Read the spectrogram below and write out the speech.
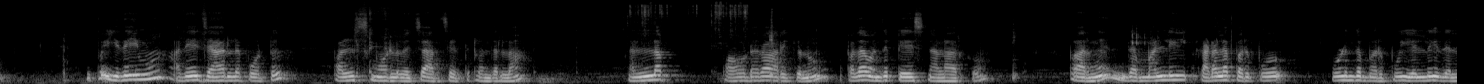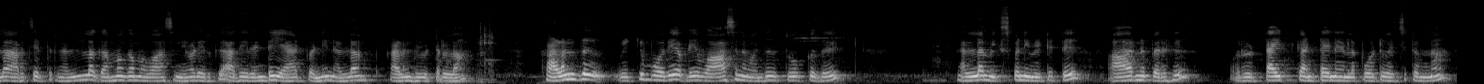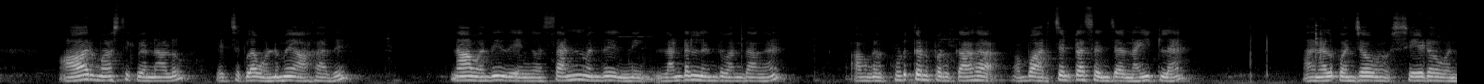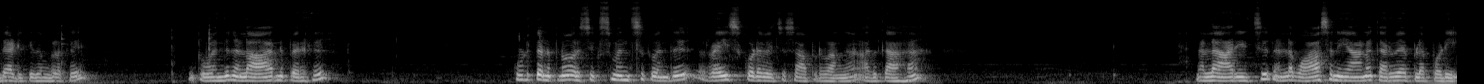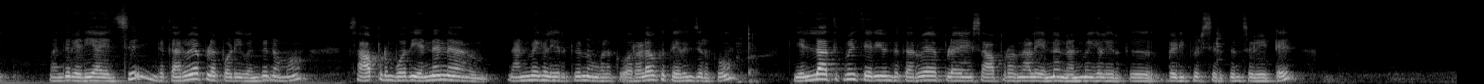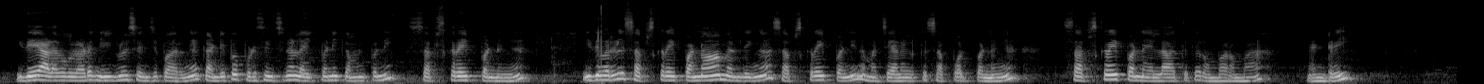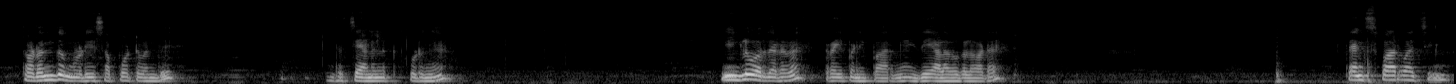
இப்போ இதையும் அதே ஜாரில் போட்டு பல்ஸ் மோடில் வச்சு அரைச்சி எடுத்துகிட்டு வந்துடலாம். நல்லா பவுடராக அரைக்கணும். அப்போ தான் வந்து டேஸ்ட் நல்லாயிருக்கும் பாருங்கள் இந்த மல்லி கடலைப்பருப்பு உளுந்தம்பருப்பு எள்ளு இதெல்லாம் அரைச்சி எடுத்துகிட்டு நல்லா கம கம வாசனையோடு இருக்குது அதை ரெண்டையும் ஆட் பண்ணி நல்லா கலந்து விட்டுடலாம். கலந்து வைக்கும்போதே அப்படியே வாசனை வந்து தூக்குது. நல்லா மிக்ஸ் பண்ணி விட்டுட்டு ஆறுன பிறகு ஒரு டைட் கண்டெய்னரில் போட்டு வச்சிட்டோம்னா ஆறு மாதத்துக்கு வேணாலும் வச்சுக்கலாம். ஒன்றுமே ஆகாது. நான் வந்து இது எங்கள் சன் வந்து இன்னைக்கு லண்டன்லேருந்து வந்தாங்க. அவங்களுக்கு கொடுத்து அனுப்புறதுக்காக ரொம்ப அர்ஜெண்ட்டாக செஞ்சேன் நைட்டில் அதனால் கொஞ்சம் ஷேடோ வந்து அடிக்குது உங்களுக்கு. இப்போ வந்து நல்லா ஆறுன பிறகு கொடுத்து அனுப்புனா ஒரு சிக்ஸ் மந்த்ஸுக்கு வந்து ரைஸ் கூட வச்சு சாப்பிடுவாங்க. அதுக்காக நல்லா ஆறிடுச்சு. நல்ல வாசனையான கருவேப்பிலை பொடி வந்து ரெடி ஆயிடுச்சு இந்த கருவேப்பிலை பொடி வந்து நம்ம சாப்பிடும்போது என்னென்ன நன்மைகள் இருக்குதுன்னு உங்களுக்கு ஓரளவுக்கு தெரிஞ்சிருக்கும். எல்லாத்துக்குமே தெரியும் இந்த கருவேப்பிலை சாப்பிட்றதுனால என்ன நன்மைகள் இருக்குது பெனிஃபிட்ஸ் இருக்குதுன்னு சொல்லிட்டு. இதே அளவுகளோடு நீங்களும் செஞ்சு பாருங்கள் கண்டிப்பாக பிடிச்சிருந்துச்சுன்னா லைக் பண்ணி கமெண்ட் பண்ணி சப்ஸ்கிரைப் பண்ணுங்கள் இதுவரையில் சப்ஸ்கிரைப் பண்ணாமல் இருந்தீங்கன்னா சப்ஸ்கிரைப் பண்ணி நம்ம சேனலுக்கு சப்போர்ட் பண்ணுங்கள் சப்ஸ்கிரைப் பண்ண எல்லாத்துக்கும் ரொம்ப ரொம்ப நன்றி. தொடர்ந்து உங்களுடைய சப்போர்ட் வந்து இந்த சேனலுக்கு கொடுங்க. நீங்களும் ஒரு தடவை ட்ரை பண்ணி பாருங்கள் இதே அளவுகளோட. தேங்க்ஸ் ஃபார் வாட்சிங்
